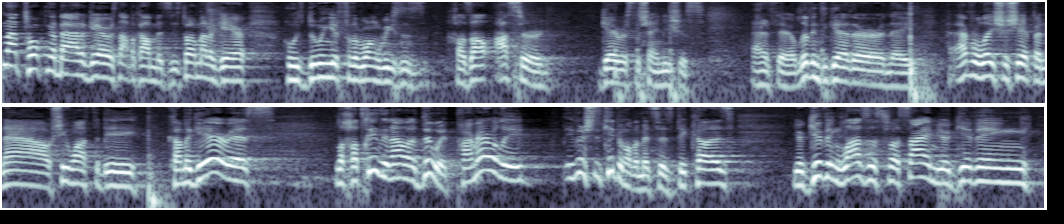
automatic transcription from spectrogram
not talking about a ger. It's not makam. He's talking about a ger who's doing it for the wrong reasons. Chazal asered gerus l'shem ishus. And if they're living together and they have a relationship, and now she wants to become a geris, l'chatchil they're not allowed to do it. Primarily, even if she's keeping all the mitzvahs, because you're giving lazas for you're giving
